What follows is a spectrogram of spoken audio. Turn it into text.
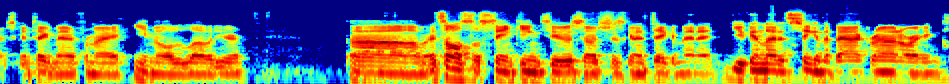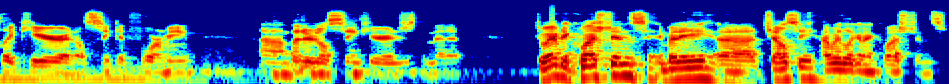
Right, it's gonna take a minute for my email to load here. Um, it's also syncing too, so it's just gonna take a minute. You can let it sync in the background or I can click here and it'll sync it for me, um, but it'll sync here in just a minute. Do we have any questions? Anybody? Uh, Chelsea, how are we looking at questions?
